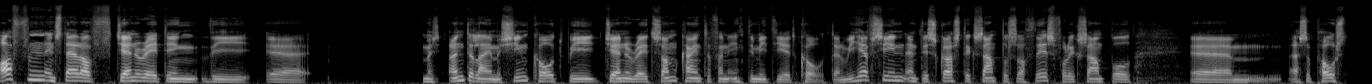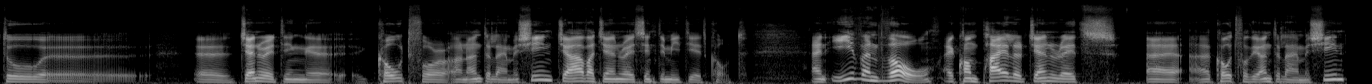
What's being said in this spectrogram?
often instead of generating the uh, underlying machine code, we generate some kind of an intermediate code. And we have seen and discussed examples of this, for example, um, as opposed to uh, uh, generating uh, code for an underlying machine, Java generates intermediate code. And even though a compiler generates uh, a code for the underlying machine,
